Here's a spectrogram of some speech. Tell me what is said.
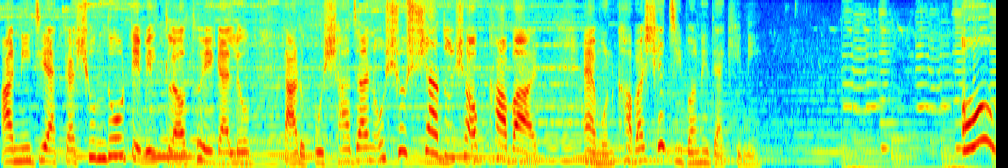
আর নিজে একটা সুন্দর টেবিল ক্লথ হয়ে গেল। তার উপর সাজানো সুস্বাদু সব খাবার। এমন খাবার সে জীবনে দেখেনি। ও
